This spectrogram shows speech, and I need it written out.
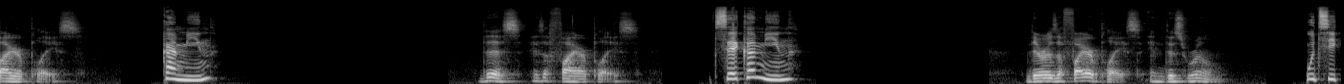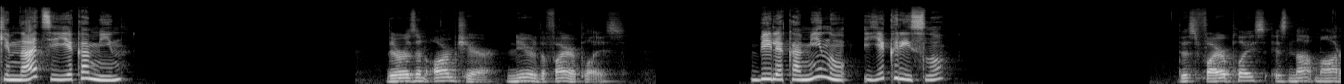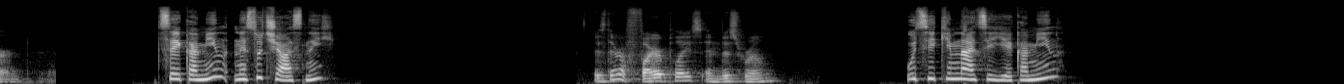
fireplace. камін, This is a fireplace. це камін, There is a fireplace in this room. у цій кімнаті є камін, There is an armchair near the fireplace. біля каміну є крісло, This fireplace is not modern. Цей камін не сучасний, Is there a fireplace in this room? у цій кімнаті є камін,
